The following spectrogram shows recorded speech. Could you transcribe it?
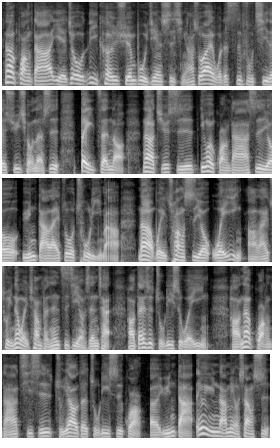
那广达也就立刻宣布一件事情，他说：“哎，我的伺服器的需求呢是倍增哦。”那其实因为广达是由云达来做处理嘛，那伟创是由伟影啊来处理。那伟创本身自己有生产，好，但是主力是伟影。好，那广达其实主要的主力是广呃云达，因为云达没有上市。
